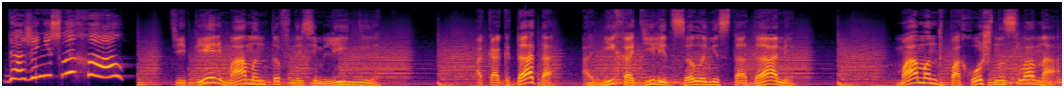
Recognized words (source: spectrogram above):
даже не слыхал. Теперь мамонтов на земле нет. А когда-то они ходили целыми стадами. Мамонт похож на слона.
